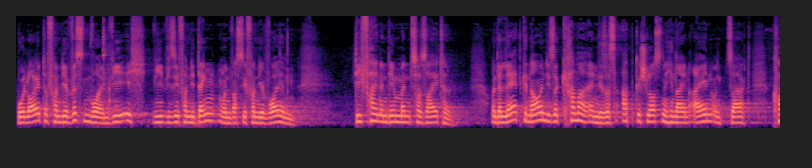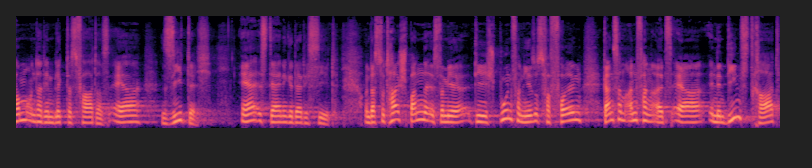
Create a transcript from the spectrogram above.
wo Leute von dir wissen wollen, wie ich, wie, wie sie von dir denken und was sie von dir wollen, die fallen in dem Moment zur Seite. Und er lädt genau in diese Kammer, in dieses Abgeschlossene hinein ein und sagt, komm unter den Blick des Vaters. Er sieht dich. Er ist derjenige, der dich sieht. Und das total Spannende ist, wenn wir die Spuren von Jesus verfolgen, ganz am Anfang, als er in den Dienst trat,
